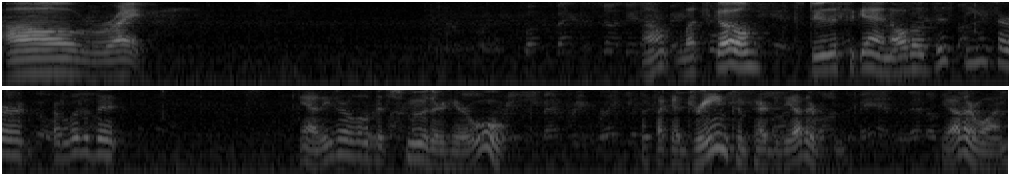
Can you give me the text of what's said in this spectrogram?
All right. Well, let's go. Let's do this again. Although this, these are a little bit, yeah, these are a little bit smoother here. Ooh, it's like a dream compared to the other, the other one.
